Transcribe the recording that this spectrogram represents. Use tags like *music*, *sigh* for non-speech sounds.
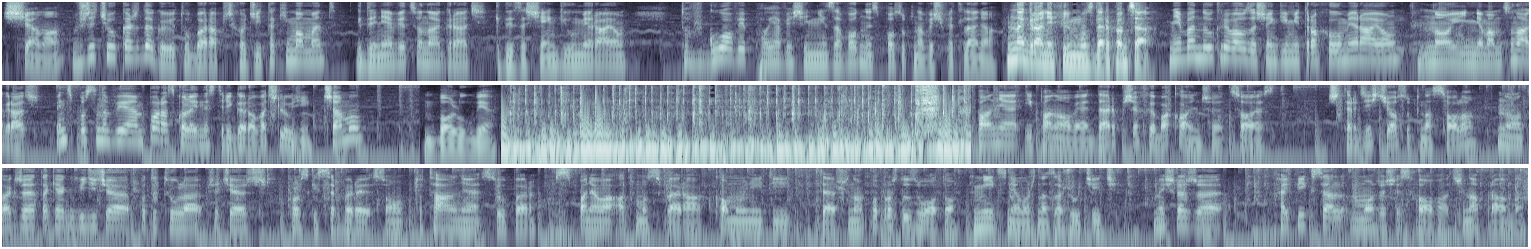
Siema. W życiu każdego youtubera przychodzi taki moment, gdy nie wie co nagrać, gdy zasięgi umierają, to w głowie pojawia się niezawodny sposób na wyświetlenia. Nagranie filmu z derpem C. Nie będę ukrywał, zasięgi mi trochę umierają, no i nie mam co nagrać, więc postanowiłem po raz kolejny striggerować ludzi. Czemu? Bo lubię. Panie i panowie, derp się chyba kończy. Co jest? 40 osób na solo? No, także tak jak widzicie po tytule, przecież polskie serwery są totalnie super. Wspaniała atmosfera, community też, no po prostu złoto. Nic nie można zarzucić. Myślę, że Hypixel może się schować, naprawdę.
